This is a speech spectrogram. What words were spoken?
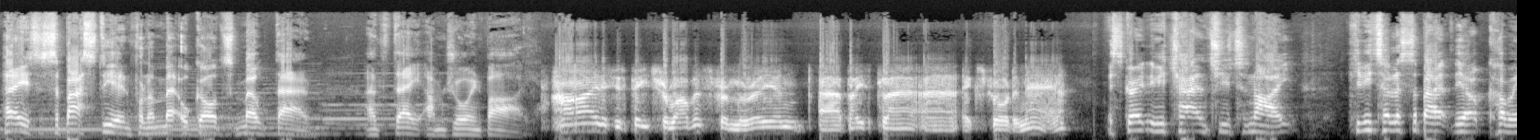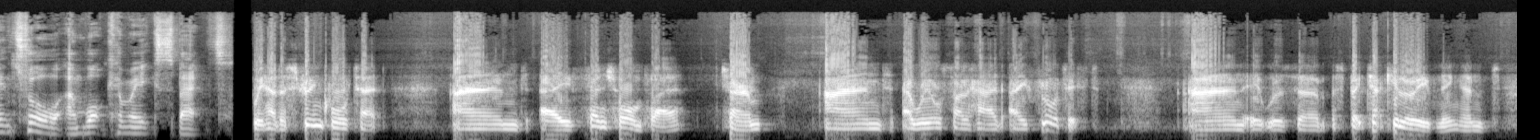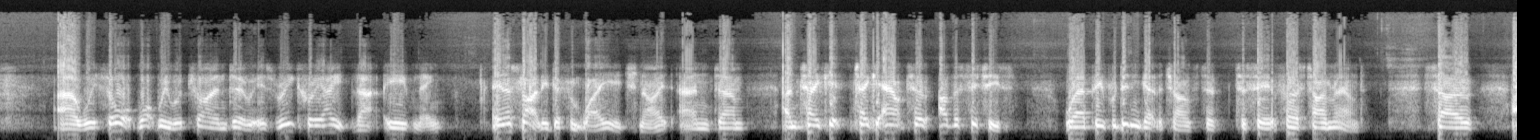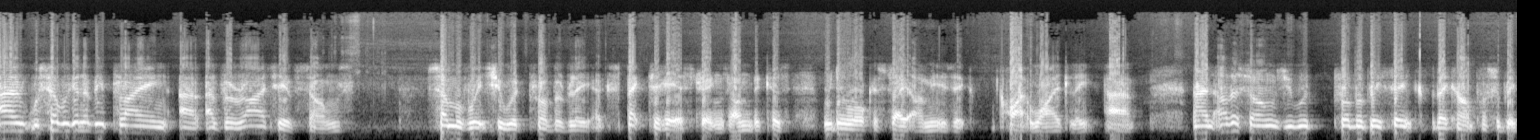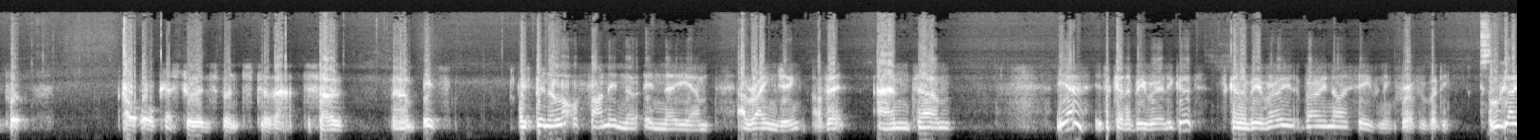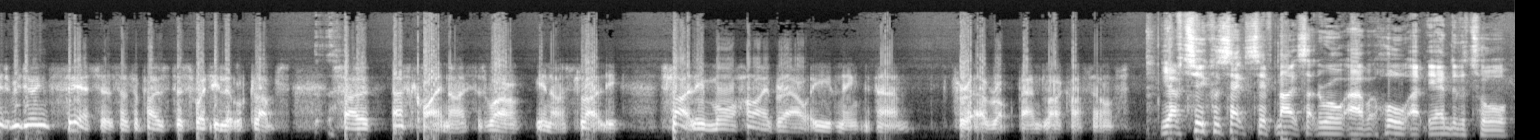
Hey, it's Sebastian from the Metal Gods Meltdown, and today I'm joined by. Hi, this is Pete Trewavas from Marillion, uh, bass player uh, extraordinaire. It's great to be chatting to you tonight. Can you tell us about the upcoming tour and what can we expect? We had a string quartet and a French horn player, Cham, and uh, we also had a flautist and it was um, a spectacular evening. And uh, we thought what we would try and do is recreate that evening in a slightly different way each night, and um, and take it take it out to other cities where people didn't get the chance to, to see it first time round. So. Um, so we're going to be playing a, a variety of songs, some of which you would probably expect to hear strings on because we do orchestrate our music quite widely. Uh, and other songs you would probably think they can't possibly put orchestral instruments to that. So um, it's it's been a lot of fun in the in the um, arranging of it, and um, yeah, it's going to be really good. It's going to be a very very nice evening for everybody. we're going to be doing theatres as opposed to sweaty little clubs, so that's quite nice as well. You know, slightly slightly more highbrow evening. Um, for a rock band like ourselves. You have two consecutive nights at the Royal Albert Hall at the end of the tour,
